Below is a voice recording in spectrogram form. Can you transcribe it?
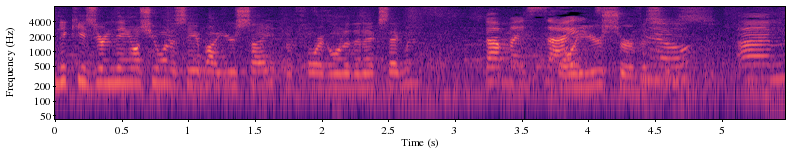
Nikki, is there anything else you want to say about your site before I go on to the next segment? About my site. Or your services. No. Um,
